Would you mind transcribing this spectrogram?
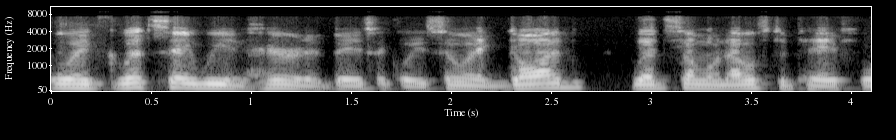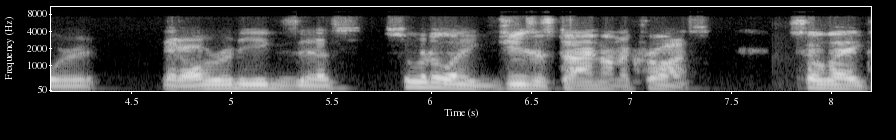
like let's say we inherit it basically. So like God led someone else to pay for it that already exists, sort of like Jesus dying on the cross. So like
